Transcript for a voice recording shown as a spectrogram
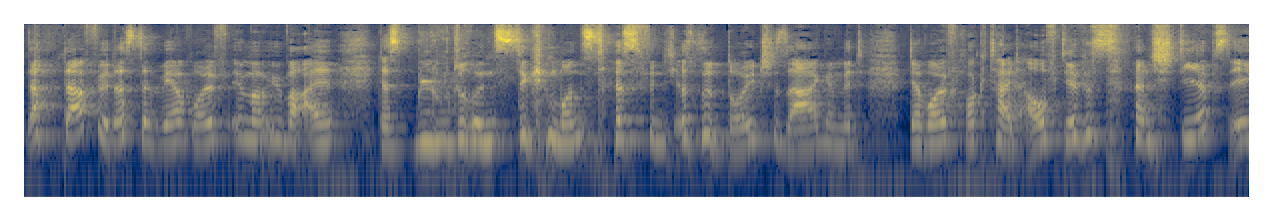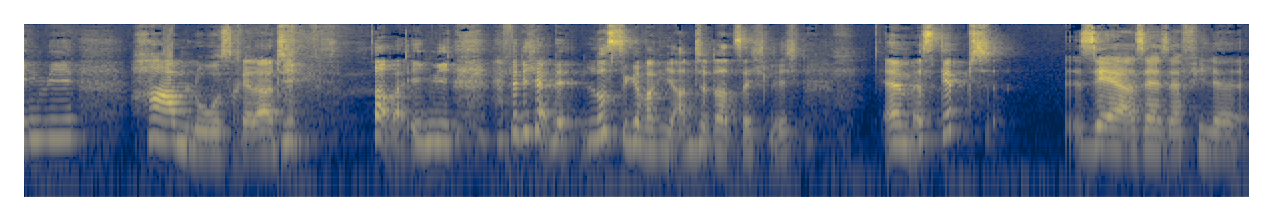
Da, dafür, dass der Werwolf immer überall das blutrünstige Monster ist, finde ich unsere deutsche Sage mit der Wolf hockt halt auf dir, bis du dann stirbst, irgendwie harmlos relativ. Aber irgendwie finde ich eine lustige Variante tatsächlich. Ähm, es gibt sehr, sehr, sehr viele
